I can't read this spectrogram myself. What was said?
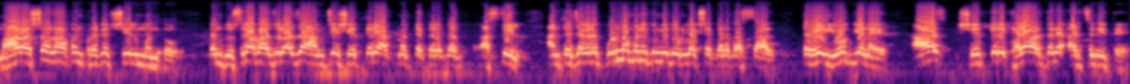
महाराष्ट्राला आपण प्रगतशील म्हणतो. पण दुसऱ्या बाजूला जर आमचे शेतकरी आत्महत्या करत असतील आणि त्याच्याकडे पूर्णपणे तुम्ही दुर्लक्ष करत असाल तर हे योग्य नाही. आज शेतकरी खऱ्या अर्थाने अडचणीत आहे.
